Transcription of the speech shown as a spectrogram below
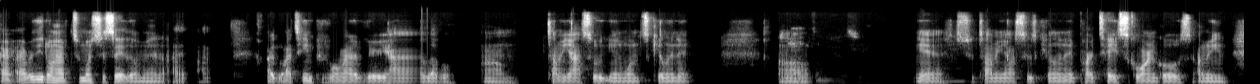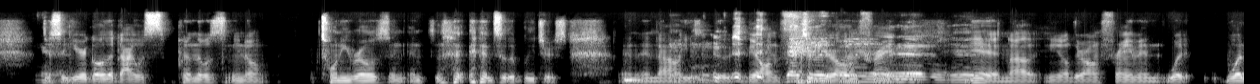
I, I really don't have too much to say though, man. I, I I, my team performed at a very high level. Um, Tomiyasu again, once killing it. Um, yeah, Tomiyasu's killing it. Partey scoring goals. I mean, just a year ago, the guy was putting those, you know, 20 rows in, in, into the bleachers. And, and now he's they're on they're on frame. Yeah. Yeah. Yeah, now you know they're on frame, and what what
